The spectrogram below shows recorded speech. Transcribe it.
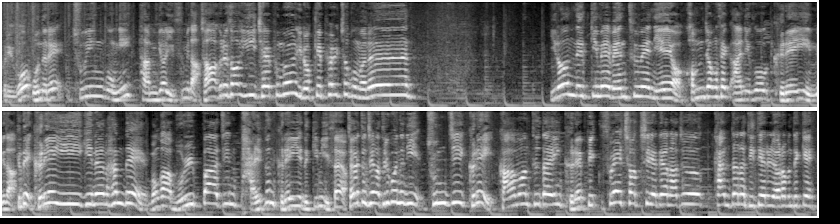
그리고 오늘의 주인공이 담겨 있습니다. 자 그래서 이 제품을 이렇게 펼쳐보면은 이런 느낌의 맨투맨이에요. 검정색 아니고 그레이입니다. 근데 그레이이기는 한데 뭔가 물 빠진 밝은 그레이의 느낌이 있어요. 자, 여튼 제가 들고 있는 이 준지 그레이 가먼트 다인 그래픽 스웨셔츠에 대한 아주 간단한 디테일을 여러분들께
